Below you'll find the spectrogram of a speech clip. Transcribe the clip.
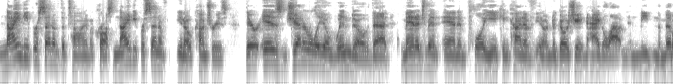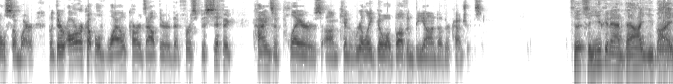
90% of the time across 90% of you know countries there is generally a window that management and employee can kind of you know negotiate and haggle out and, and meet in the middle somewhere. But there are a couple of wild cards out there that for specific kinds of players um, can really go above and beyond other countries so, so you can add value by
